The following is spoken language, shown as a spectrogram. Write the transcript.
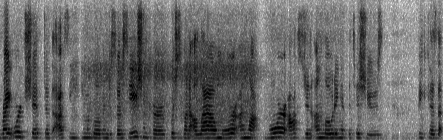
rightward shift of the oxyhemoglobin dissociation curve, which is going to allow more unlock more oxygen unloading at the tissues because the,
